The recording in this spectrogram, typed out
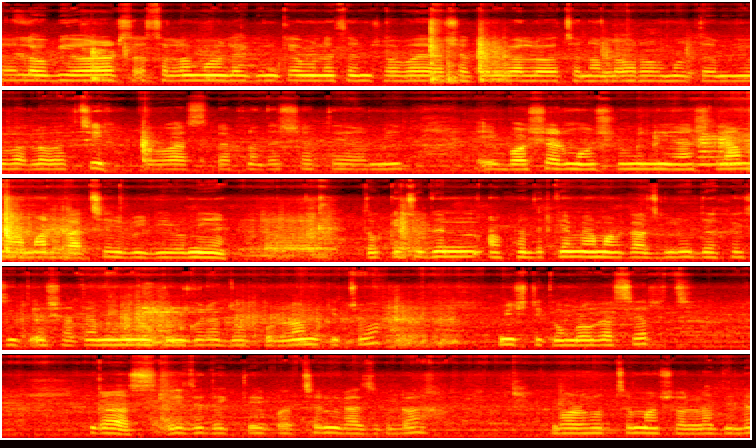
হ্যালো বিয়ার্স আসসালামু আলাইকুম। কেমন আছেন সবাই? আশা করি ভালো আছেন। আল্লাহর রহমতে আমিও ভালো আছি। তো আজকে আপনাদের সাথে আমি এই বর্ষার মৌসুমে নিয়ে আসলাম আমার গাছের ভিডিও নিয়ে। তো কিছুদিন আপনাদেরকে আমি আমার গাছগুলো দেখাইছি। এর সাথে আমি নতুন করে যোগ করলাম কিছু মিষ্টি কুমড়ো গাছের গাছ। এই যে দেখতেই পাচ্ছেন, গাছগুলো বড় হচ্ছে মাসাল্লাহ দিলে।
